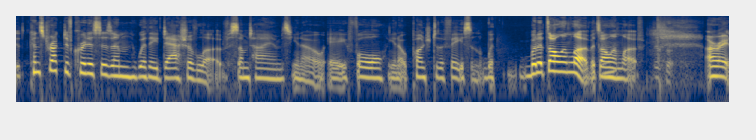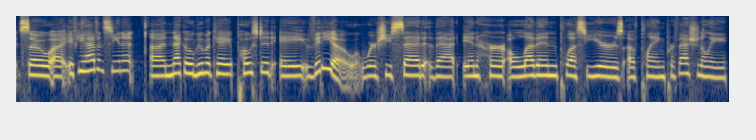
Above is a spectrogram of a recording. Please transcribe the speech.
it's constructive criticism with a dash of love. Sometimes, you know, a full, you know, punch to the face, and with, but it's all in love. It's all in love. All right. So uh, if you haven't seen it, uh, Nneka Ogwumike posted a video where she said that in her 11 plus years of playing professionally,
